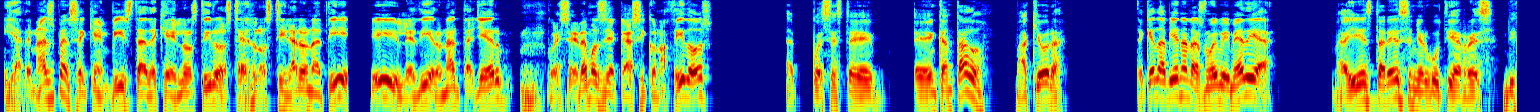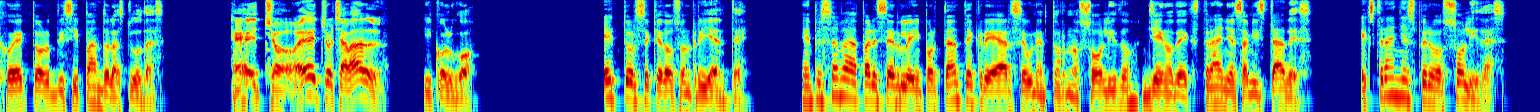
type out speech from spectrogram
Y además pensé que en vista de que los tiros te los tiraron a ti y le dieron al taller, pues éramos ya casi conocidos. Eh, pues este... encantado. ¿A qué hora? ¿Te queda bien a las nueve y media? Ahí estaré, señor Gutiérrez, dijo Héctor, disipando las dudas. Hecho, hecho, chaval. Y colgó. Héctor se quedó sonriente. Empezaba a parecerle importante crearse un entorno sólido, lleno de extrañas amistades, extrañas pero sólidas.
